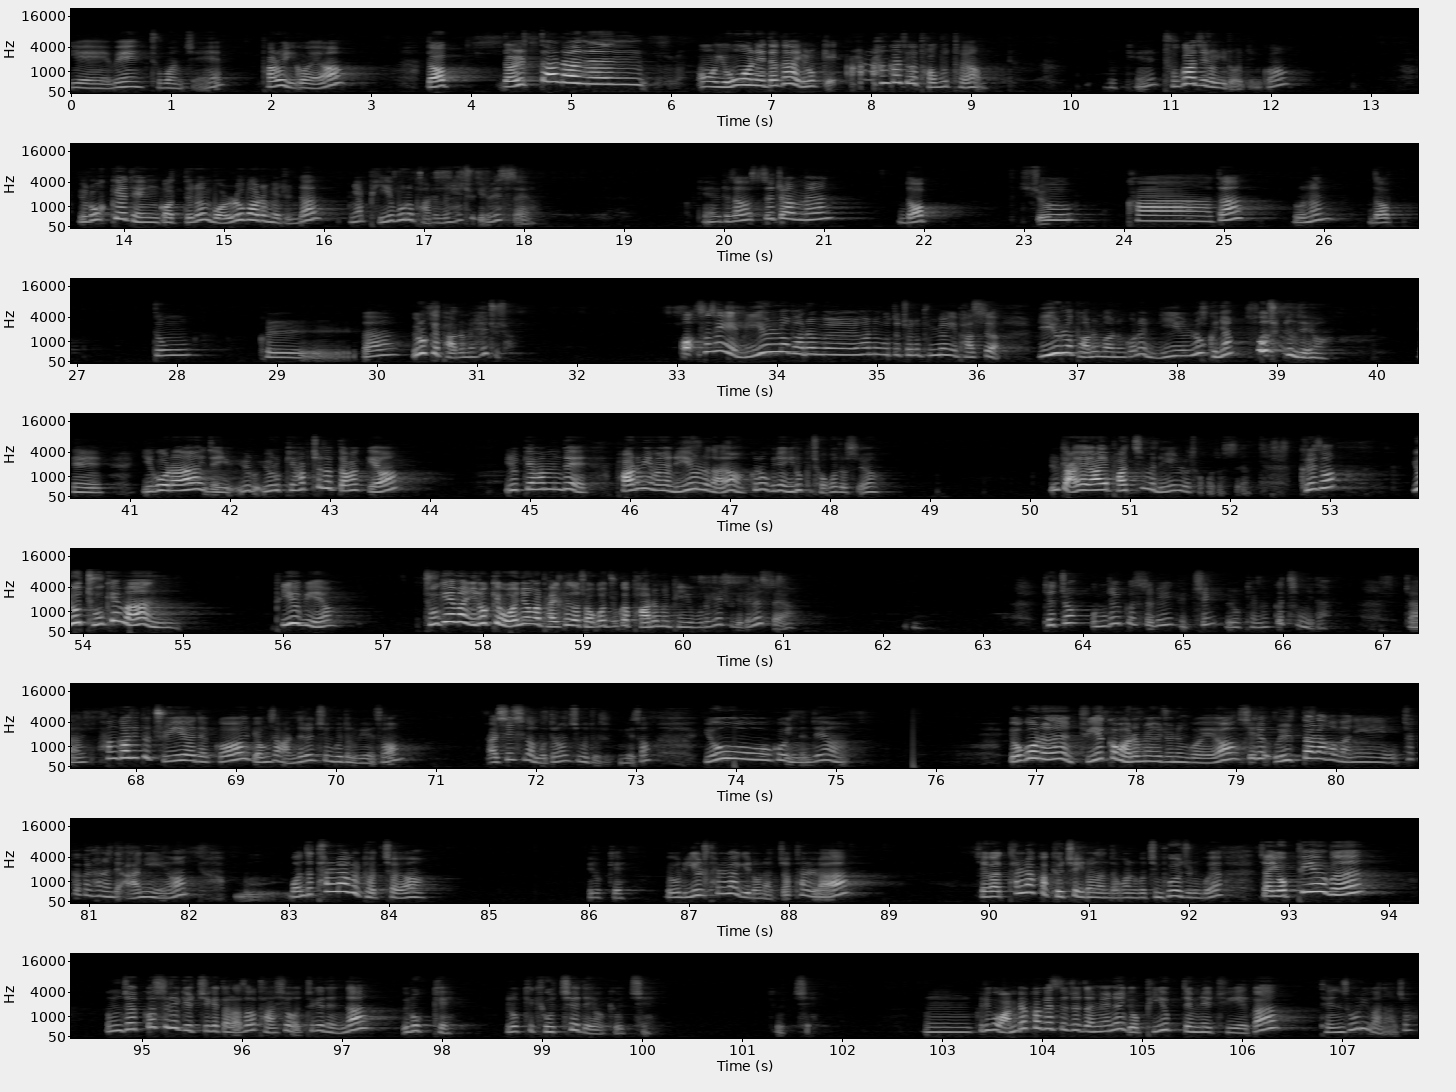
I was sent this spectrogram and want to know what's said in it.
예외 두 번째 바로 이거예요. 넓 넓다라는 어, 용언에다가 이렇게 한 가지가 더 붙어요. 이렇게 두 가지로 이루어진 거. 이렇게 된 것들은 뭘로 발음해준다? 그냥 비읍으로 발음을 해주기로 했어요. 그래서 쓰자면 넙 슈 카다 요는 넙둥 글다 이렇게 발음을 해주죠. 어 선생님 리을로 발음을 하는 것도 저는 분명히 봤어요. 리을로 발음하는 거는 리을로 그냥 써주면 돼요. 네, 이거랑 이제 이렇게 합쳐졌다고 할게요. 이렇게 하는데 발음이 만약 리을로 나요. 그럼 그냥 이렇게 적어줬어요. 이렇게 아예 아예 받침을 리을로 적어줬어요. 그래서 요 두 개만 비읍이에요. 두 개만 이렇게 원형을 밝혀서 적어주고 발음을 비읍으로 해주기로 했어요. 됐죠? 음절 끝소리 규칙 이렇게 하면 끝입니다. 자, 한 가지 또 주의해야 될 거 영상 안 들은 친구들 위해서 아 실시간 못 들은 친구들 위해서 요거 있는데요. 요거는 뒤에 거 발음을 해주는 거예요. 실을 을다라고 많이 착각을 하는데 아니에요. 먼저 탈락을 거쳐요. 이렇게 요 리을 탈락이 일어났죠. 탈락. 제가 탈락과 교체 일어난다고 하는 거 지금 보여주는 거예요. 자, 요 피읍은 음절 끝소리 규칙에 따라서 다시 어떻게 된다? 이렇게 이렇게 교체돼요. 교체. 교체. 음, 그리고 완벽하게 쓰자면은 요 비읍 때문에 뒤에가 된 소리가 나죠.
